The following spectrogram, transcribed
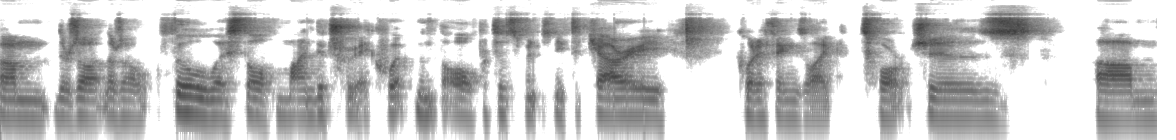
Um, there's a there's a full list of mandatory equipment that all participants need to carry, of things like torches, um,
